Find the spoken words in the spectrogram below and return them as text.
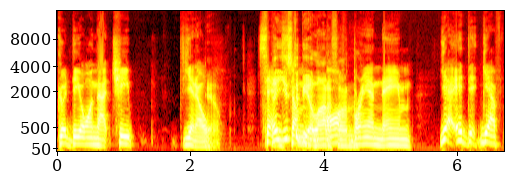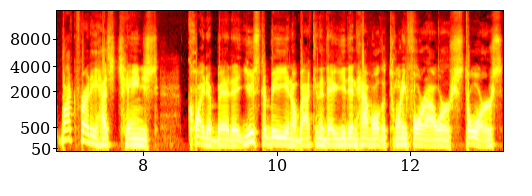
good deal on that cheap, you know, Yeah. It used to be a lot of fun. Brand name, yeah, it yeah. Black Friday has changed quite a bit. It used to be, you know, back in the day, you didn't have all the 24 hour stores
